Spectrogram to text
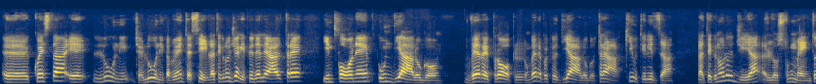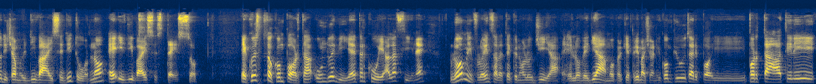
eh, questa è l'unica, cioè l'unica, probabilmente sì, la tecnologia che più delle altre impone un dialogo vero e proprio, un vero e proprio dialogo tra chi utilizza la tecnologia, lo strumento, diciamo il device di turno e il device stesso. E questo comporta un due vie per cui alla fine l'uomo influenza la tecnologia e lo vediamo perché prima c'erano i computer, poi i portatili,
